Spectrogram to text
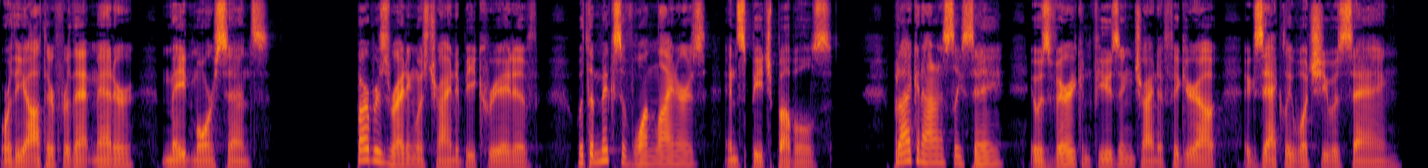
or the author for that matter, made more sense. Barbara's writing was trying to be creative, with a mix of one liners and speech bubbles. But I can honestly say it was very confusing trying to figure out exactly what she was saying.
